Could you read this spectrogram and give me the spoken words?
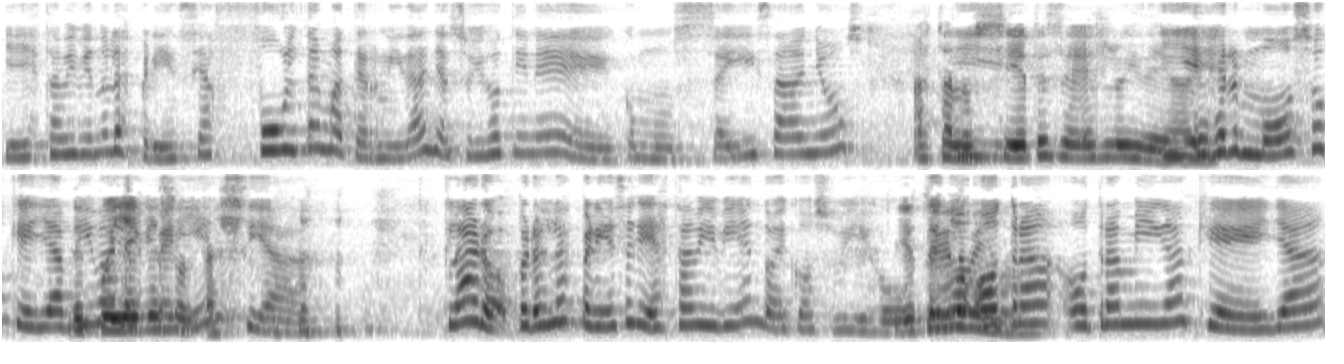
y ella está viviendo la experiencia full de maternidad. Ya su hijo tiene como seis años. Hasta los siete es lo ideal. Y es hermoso que ella viva la experiencia. claro, pero es la experiencia que ella está viviendo ahí con su hijo. Yo Tengo otra, otra amiga que ella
